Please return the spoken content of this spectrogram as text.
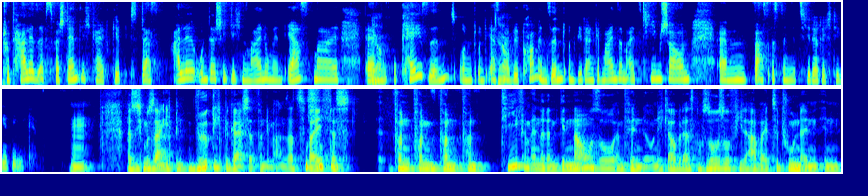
totale Selbstverständlichkeit gibt, dass alle unterschiedlichen Meinungen erstmal ähm, ja. okay sind und, und erstmal ja. willkommen sind und wir dann gemeinsam als Team schauen, ähm, was ist denn jetzt hier der richtige Weg. Hm. Also ich muss sagen, ich bin wirklich begeistert von dem Ansatz, weil ich das von, von, von, von tief im Inneren genauso empfinde. Und ich glaube, da ist noch so, so viel Arbeit zu tun in, in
